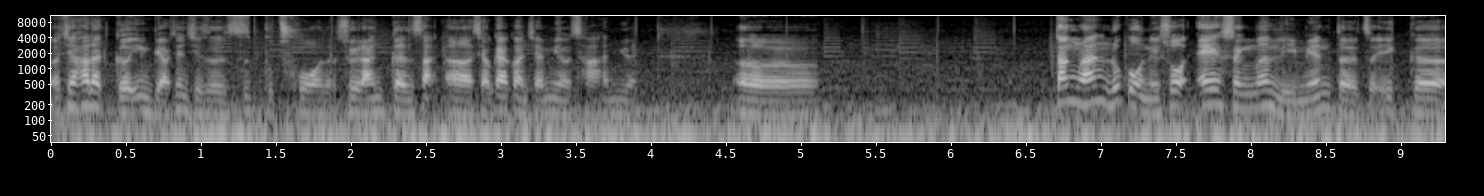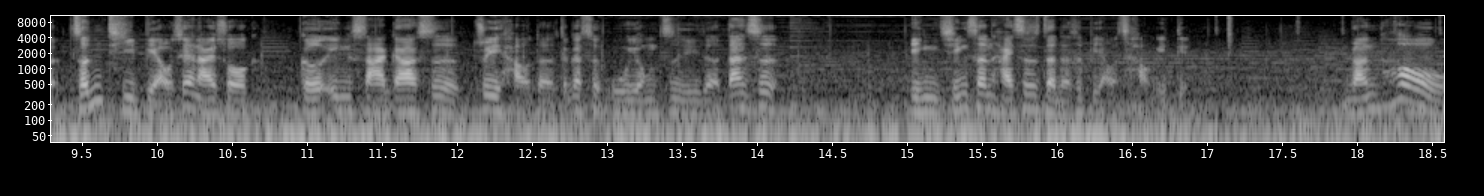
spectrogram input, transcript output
而且它的隔音表现其实是不错的，虽然跟上呃小改款前没有差很远。呃，当然，如果你说 A 型门里面的这一个整体表现来说，隔音沙嘎是最好的，这个是毋庸置疑的。但是引擎声还是真的是比较吵一点。然后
